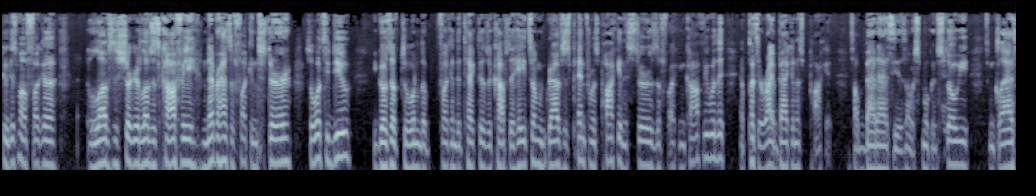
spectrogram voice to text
Dude, this motherfucker loves his sugar, loves his coffee, never has a fucking stir. So what's he do? He goes up to one of the fucking detectives or cops that hates him, grabs his pen from his pocket and stirs the fucking coffee with it and puts it right back in his pocket. That's how badass he is. I was smoking stogie, some glass.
